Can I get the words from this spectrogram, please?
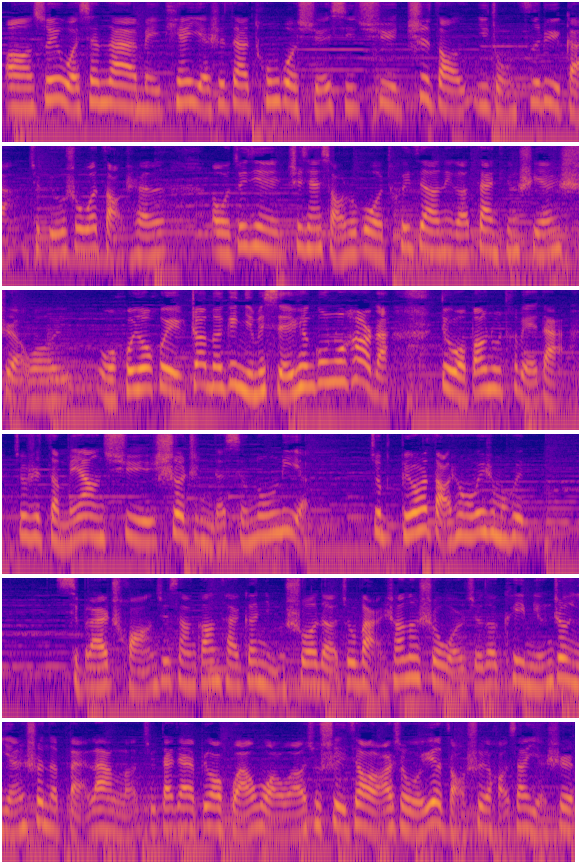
嗯，所以我现在每天也是在通过学习去制造一种自律感。就比如说我早晨，我最近之前小时候给我推荐的那个暂停实验室，我我回头会专门给你们写一篇公众号的，对我帮助特别大。就是怎么样去设置你的行动力。就比如说早上我为什么会起不来床，就像刚才跟你们说的，就晚上的时候我是觉得可以名正言顺的摆烂了，就大家也不要管我了，我要去睡觉了。而且我越早睡好像也是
